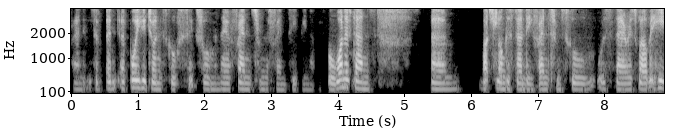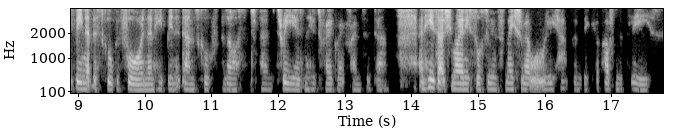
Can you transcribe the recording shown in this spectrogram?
friend. It was a, a, boy who joined the school for sixth form and they were friends from the friends he'd been at before. One of dan's um, much longer standing friends from school was there as well but he'd been at the school before and then he'd been at dan's school for the last um, three years and he was very great friends with dan. And he's actually my only source of information about what really happened apart from the police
